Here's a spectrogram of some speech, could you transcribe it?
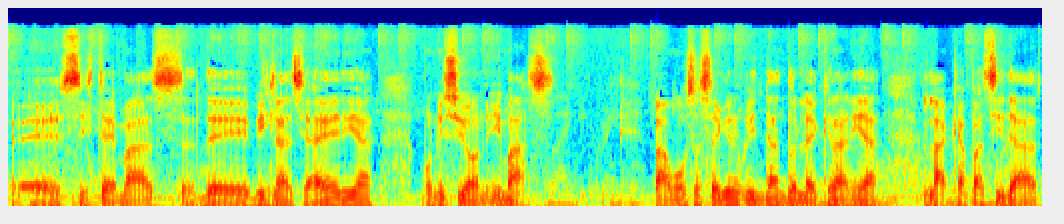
eh, sistemas de vigilancia aérea, munición y más. Vamos a seguir brindando a Ucrania la capacidad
